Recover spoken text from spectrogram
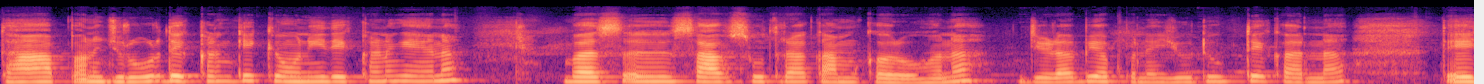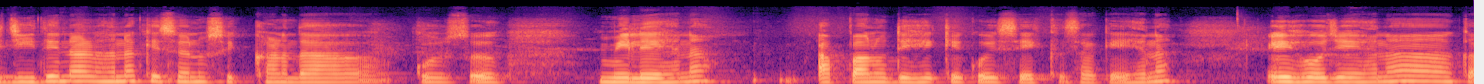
ਤਾਂ ਆਪਾਂ ਨੂੰ ਜ਼ਰੂਰ ਦੇਖਣਗੇ, ਕਿਉਂ ਨਹੀਂ ਦੇਖਣਗੇ ਹੈ ਨਾ ਬਸ ਸਾਫ਼ ਸੁਥਰਾ ਕੰਮ ਕਰੋ ਹੈ ਨਾ ਜਿਹੜਾ ਵੀ ਆਪਣੇ YouTube ਤੇ ਕਰਨਾ ਅਤੇ ਜਿਹਦੇ ਨਾਲ ਹੈ ਨਾ ਕਿਸੇ ਨੂੰ ਸਿੱਖਣ ਦਾ ਕੁਛ ਮਿਲੇ ਹੈ ਨਾ ਆਪਾਂ ਨੂੰ ਦੇਖ ਕੇ ਕੋਈ ਸਿੱਖ ਸਕੇ ਹੈ ਨਾ ਇਹੋ ਜਿਹੇ ਹੈ ਨਾ ਕ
